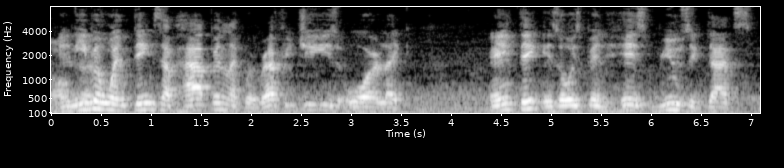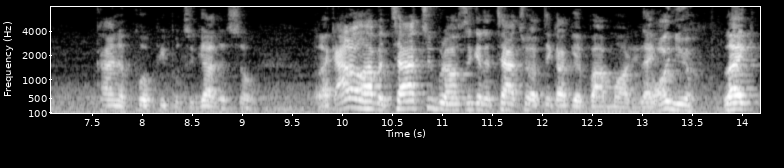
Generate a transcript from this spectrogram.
and even when things have happened like with refugees or like anything, it's always been his music that's kind of put people together. So. Like I don't have a tattoo, but I was thinking a tattoo. I think I'll get Bob Marley. Like on you. like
